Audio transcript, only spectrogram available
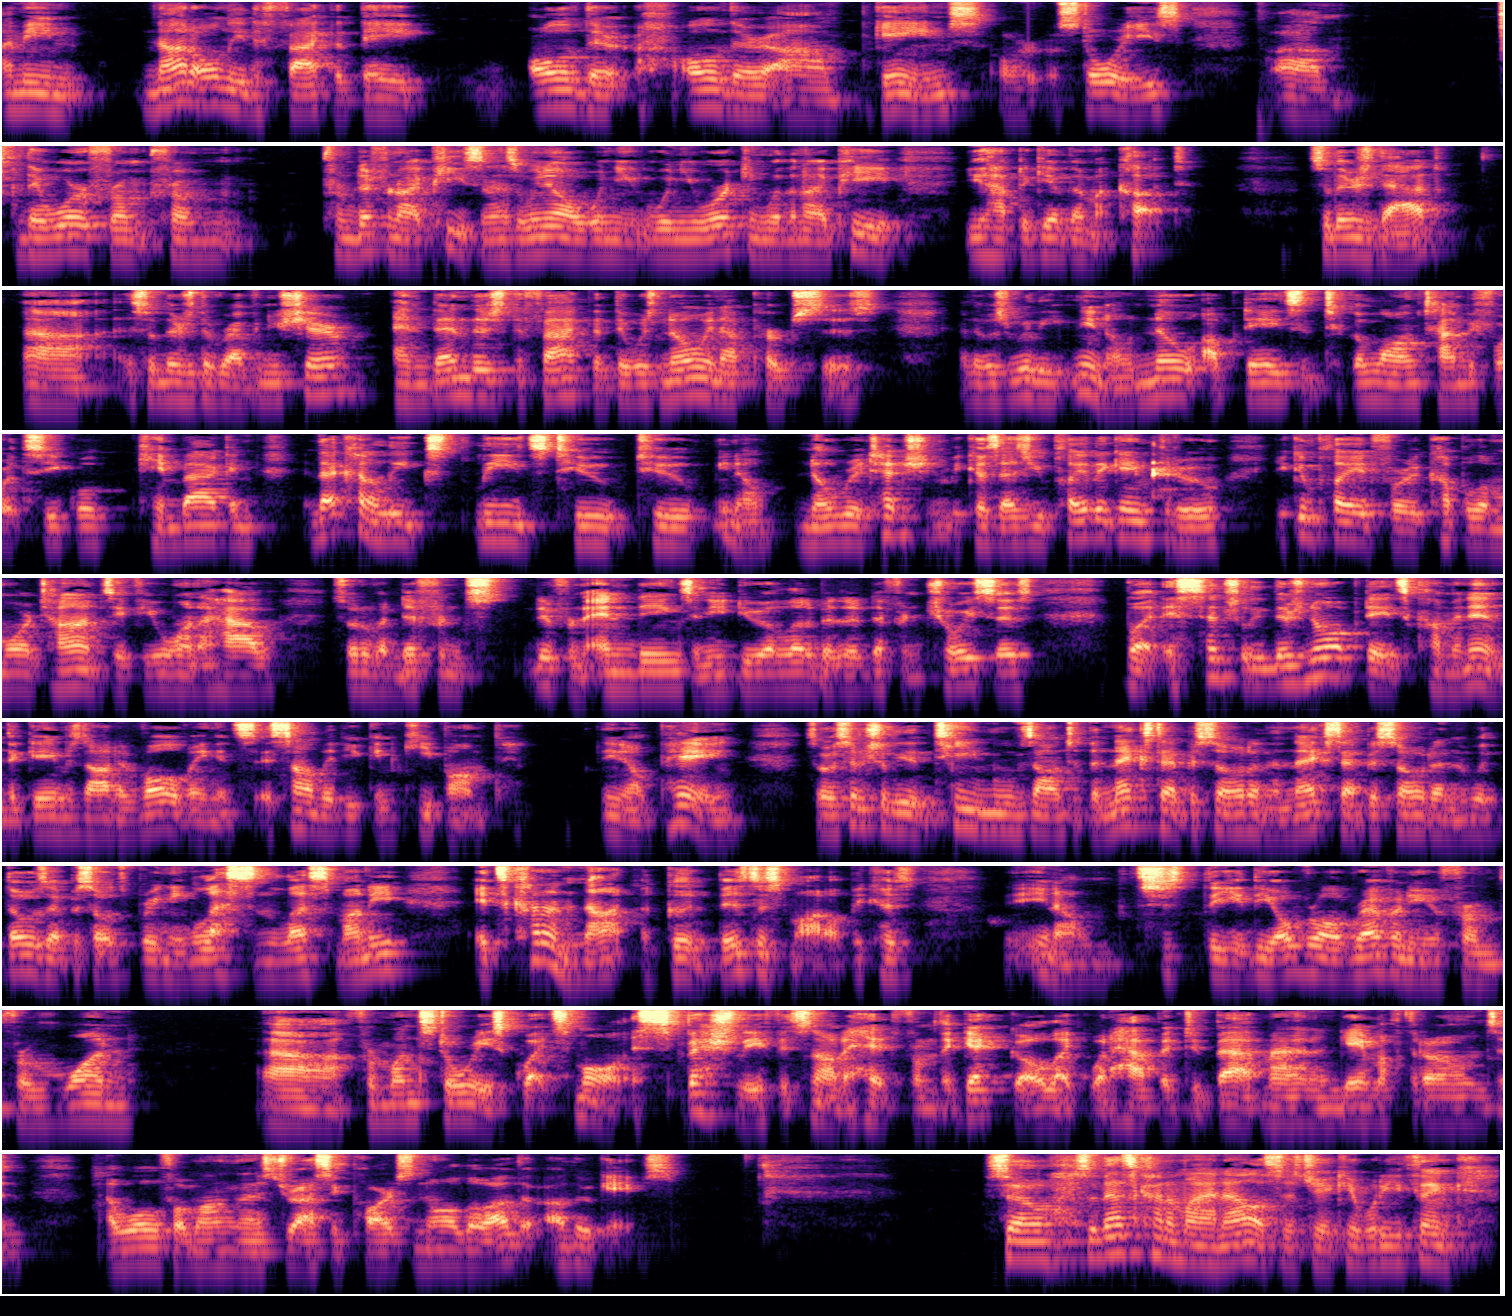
I mean not only the fact that they all of their all of their um, games or, stories um, they were from from from different ips and as we know when you when you're working with an ip you have to give them a cut. So there's that uh, so there's the revenue share, and then there's the fact that there was no in-app purchases, and there was really you know no updates. It took a long time before the sequel came back, and, and that kind of leads leads to to you know no retention. Because as you play the game through, you can play it for a couple of more times if you want to have sort of a different different endings and you do a little bit of different choices. But essentially, there's no updates coming in. The game's not evolving. It's it's not that you can keep on you know paying so essentially the team moves on to the next episode and the next episode and with those episodes bringing less and less money it's kind of not a good business model because you know it's just the the overall revenue from from one uh, from one story is quite small, especially if it's not a hit from the get go, like what happened to Batman and Game of Thrones and A Wolf Among Us, Jurassic Park, and all the other other games. So, so that's kind of my analysis, JK. What do you think?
